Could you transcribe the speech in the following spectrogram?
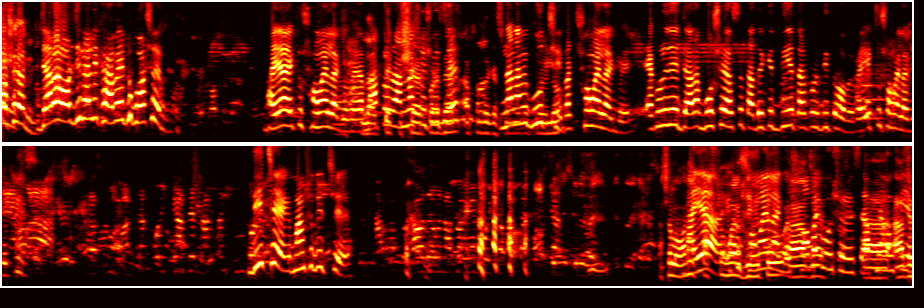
বসেন। যারা অরিজিনালি খাবে একটু বসেন। ভাইয়া একটু সময় লাগবে ভাইয়া। মাত্র রান্না শেষ হয়েছে। না না আমি বুঝছি বাট সময় লাগবে। এখন যে যারা বসে আছে তাদেরকে দিয়ে তারপরে দিতে হবে ভাই একটু সময় লাগবে প্লিজ দিচ্ছে মাংস দিচ্ছে। আসলে অনেক কাস্টমার যেহেতু আজ ইয়ে।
